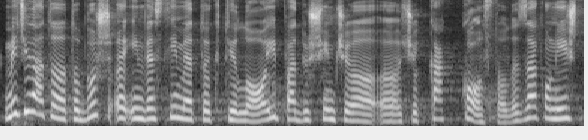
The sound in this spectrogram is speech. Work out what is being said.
Megjithatë, të bësh investime të këtij lloji, padyshim që ka kosto dhe zakonisht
